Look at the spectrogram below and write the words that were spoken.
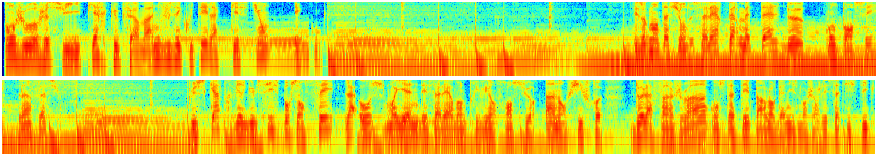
Bonjour, je suis Pierre Kupferman. Vous écoutez la question écho. Les augmentations de salaire permettent-elles de compenser l'inflation? Plus 4,6%, c'est la hausse moyenne des salaires dans le privé en France sur un an. Chiffre de la fin juin constaté par l'organisme en charge des statistiques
